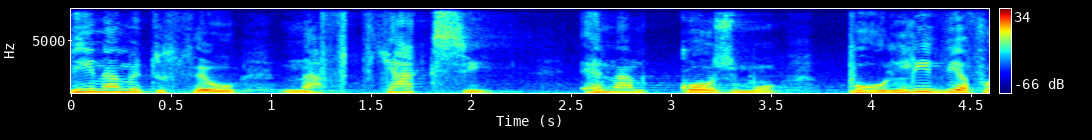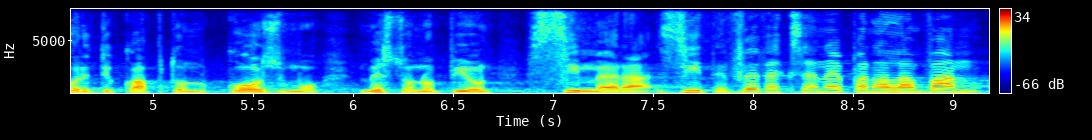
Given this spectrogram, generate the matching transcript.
δύναμη του Θεού να φτιάξει έναν κόσμο πολύ διαφορετικό από τον κόσμο με στον οποίο σήμερα ζείτε. Βέβαια, ξανά επαναλαμβάνω.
